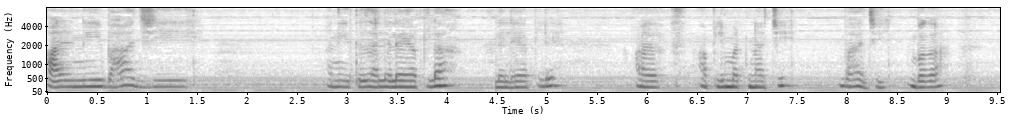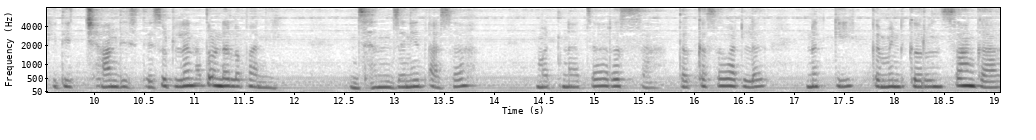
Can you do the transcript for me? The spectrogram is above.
आळणी भाजी. आणि इथं झालेलं आहे आपला झालेलं आहे आपले आपली मटणाची भाजी. बघा किती छान दिसते सुटलं ना तोंडाला पाणी? झणझणीत असा मटणाचा रस्सा. तर कसं वाटलं? नक्की कमेंट करून सांगा.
